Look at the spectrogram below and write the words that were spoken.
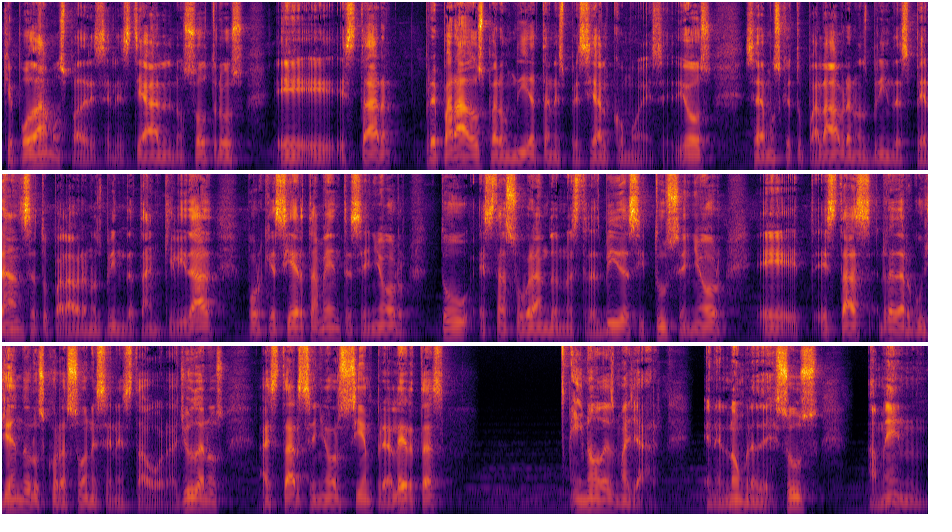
que podamos, Padre Celestial, nosotros eh, estar preparados para un día tan especial como ese. Dios, sabemos que tu palabra nos brinda esperanza, tu palabra nos brinda tranquilidad, porque ciertamente, Señor, tú estás sobrando en nuestras vidas y tú, Señor, eh, estás redarguyendo los corazones en esta hora. Ayúdanos a estar, Señor, siempre alertas y no desmayar. En el nombre de Jesús, amén,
